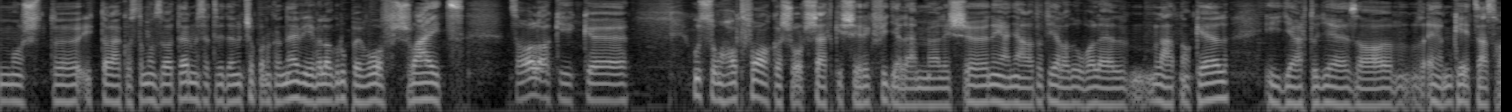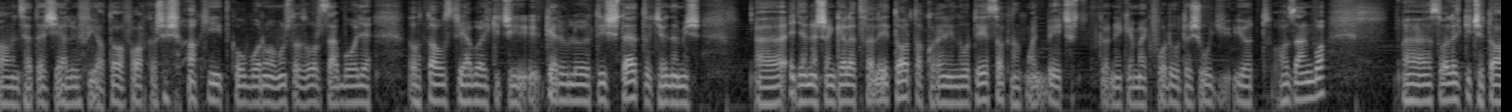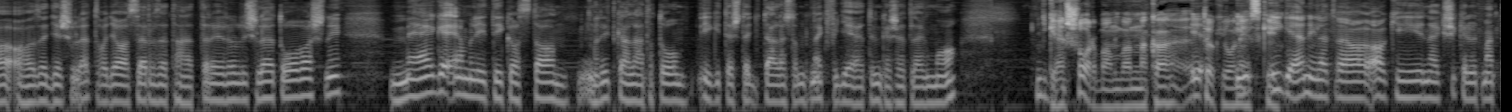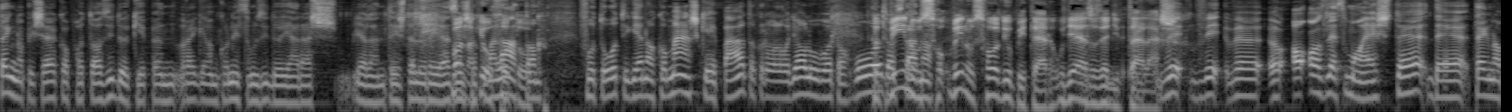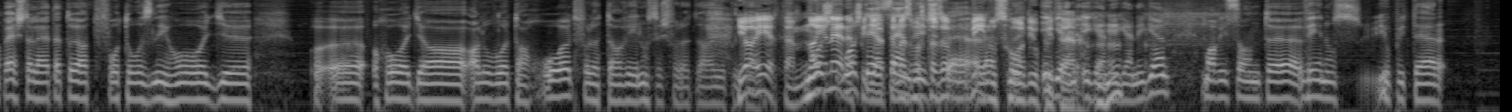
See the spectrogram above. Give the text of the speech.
Most itt találkoztam azzal a természetvédelmi csoportnak a nevével, a Gruppe Wolf Schweiz szal, akik 26 falka sorsát kísérik figyelemmel, és néhány állatot jeladóval el, látnak el. Így járt ugye ez az M237-es jelű fiatal farkas, és aki itt kóborol most az országból, ugye ott Ausztriában egy kicsi kerülőt is tett, úgyhogy nem is egyenesen kelet felé tart, akkor elindult északnak, majd Bécs környékén megfordult, és úgy jött hazánkba. Szóval egy kicsit a- az Egyesület vagy a szervezet hátteréről is lehet olvasni, meg említik azt a ritkán látható égitest együttállást, amit megfigyelhetünk esetleg ma. Igen, sorban vannak, a, tök jól I- néz ki. Igen, illetve a, akinek sikerült, már tegnap is elkaphatta az időképen reggel, amikor néztem az időjárás jelentést, előrejelzést, Vannak jó már fotók. láttam fotót, igen, akkor másképp állt, akkor valahogy alul volt a hold, Tehát Vénusz, a, Vénusz, Hold, Jupiter, ugye ez az együttállás? Vé, vé, a- az lesz ma este, de tegnap este lehetett olyat fotózni, hogy hogy a, alul volt a hold, fölötte a Vénusz és fölötte a Jupiter. Ja, értem. Na, én erre ilyen figyeltem, ez most az a Vénusz. Hold, Jupiter. Igen, igen, Mhm. igen, igen. Ma viszont Vénusz, Jupiter,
